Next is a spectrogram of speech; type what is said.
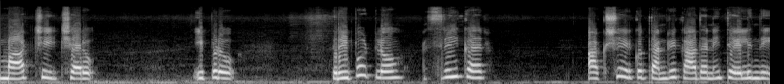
మార్చి ఇచ్చారు. ఇప్పుడు రిపోర్ట్లో శ్రీకర్ అక్షయ్కు తండ్రి కాదని తేలింది.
